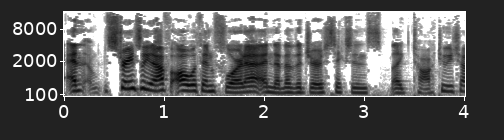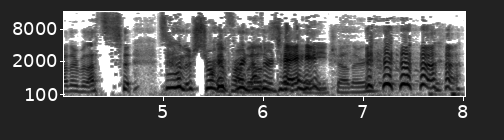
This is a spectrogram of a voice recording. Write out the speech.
And strangely enough, all within Florida, and none of the jurisdictions like talk to each other. But that's it's another story for another just, like, hate day. each other.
